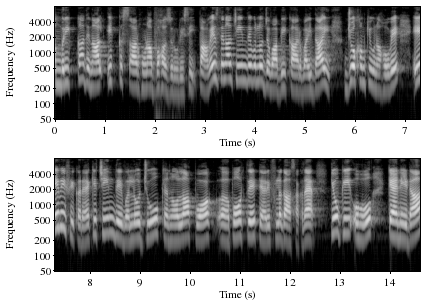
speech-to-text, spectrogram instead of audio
ਅਮਰੀਕਾ ਦੇ ਨਾਲ ਇੱਕਸਾਰ ਹੋਣਾ ਬਹੁਤ ਜ਼ਰੂਰੀ ਸੀ। ਭਾਵੇਂ ਇਸ ਦੇ ਨਾਲ ਚੀਨ ਦੇ ਵੱਲੋਂ ਜਵਾਬੀ ਕਾਰਵਾਈ ਦਾ ਹੀ ਜੋਖਮ ਕਿਉਂ ਨਾ ਹੋਵੇ, ਇਹ ਵੀ ਫਿਕਰ ਹੈ ਕਿ ਚੀਨ ਦੇ ਵੱਲੋਂ ਜੋ ਕੈਨੋਲਾ ਪੋਰਟ ਤੇ ਟੈਰਿਫ ਲਗਾ ਸਕਦਾ ਹੈ। ਕਿਉਂਕਿ ਉਹ ਕੈਨੇਡਾ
